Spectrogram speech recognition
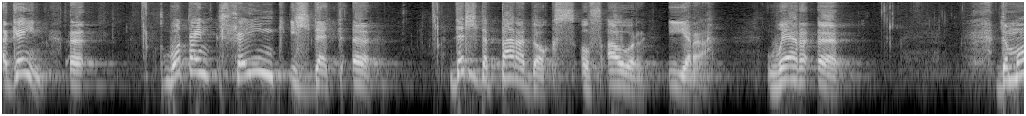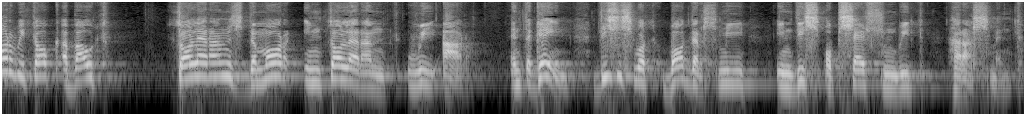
again, uh, what I'm saying is that uh, that's the paradox of our era, where the more we talk about tolerance, the more intolerant we are. And again, this is what bothers me in this obsession with harassment.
